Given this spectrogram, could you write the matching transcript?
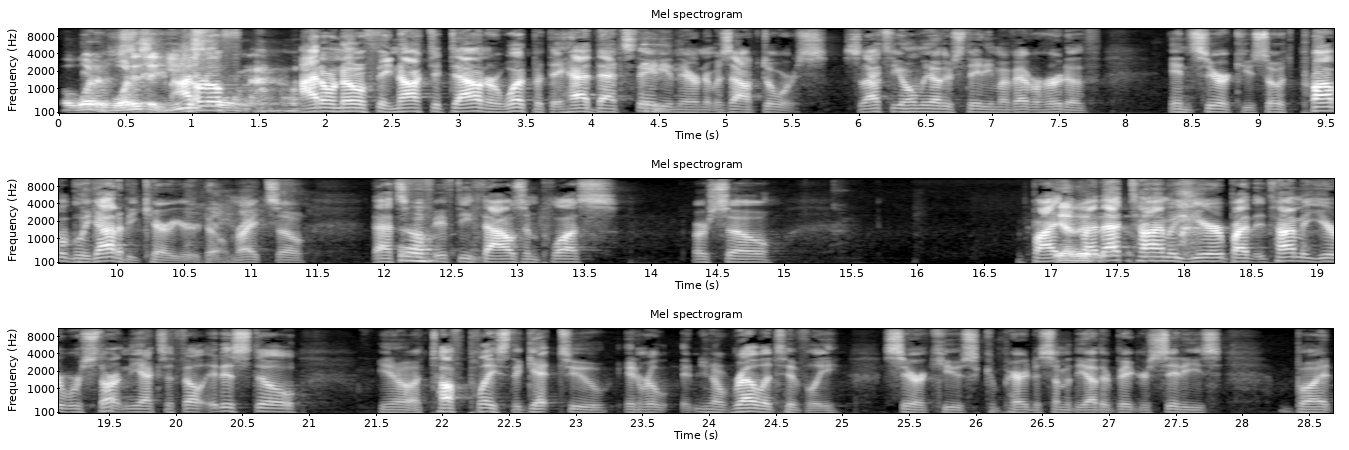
Well, what was, what is it used I don't know if, now? I don't know if they knocked it down or what, but they had that stadium there and it was outdoors. So that's the only other stadium I've ever heard of in Syracuse. So it's probably got to be Carrier Dome, right? So that's well, 50,000 plus or so. By yeah, by that time of year, by the time of year we're starting the XFL, it is still, you know, a tough place to get to in re, you know relatively Syracuse compared to some of the other bigger cities. But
